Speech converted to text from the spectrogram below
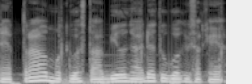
netral mood gue stabil nggak ada tuh gue bisa kayak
